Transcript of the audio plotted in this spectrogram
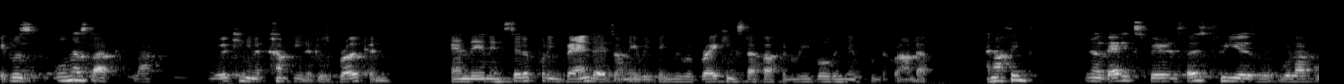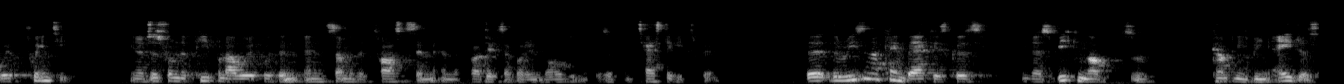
It was almost like like working in a company that was broken, and then instead of putting band-aids on everything, we were breaking stuff up and rebuilding them from the ground up. And I think, you know, that experience, those three years were, were like worth twenty. You know, just from the people I worked with and, and some of the tasks and, and the projects I got involved in, it was a fantastic experience. The the reason I came back is because you know speaking of sort of companies being ageist,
